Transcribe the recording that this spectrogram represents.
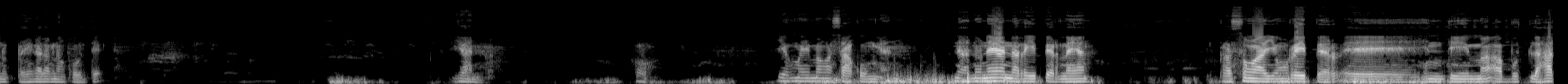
nagpahinga lang ng konti. Yan. Oh. Yung may mga sakong yan. Na ano na yan, na repair na yan. Kaso nga yung repair eh hindi maabot lahat.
